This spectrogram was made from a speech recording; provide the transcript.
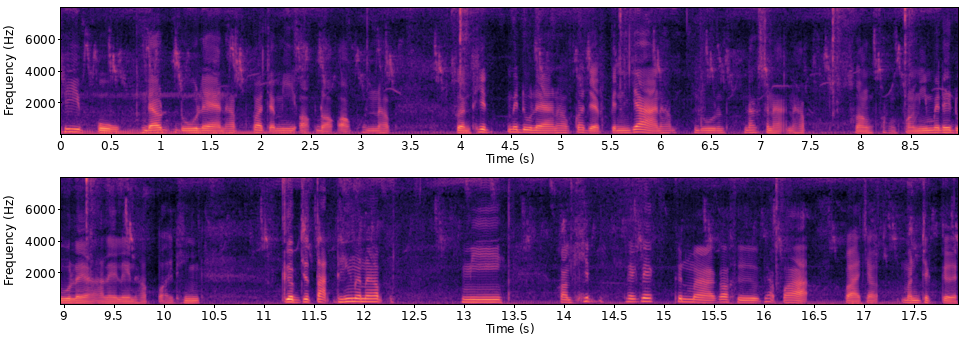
ที่ปลูกแล้วดูแลนะครับ ก็จะมีออกดอกออกผลนะครับ ส่วนที่ไม่ดูแลนะครับ ก็จะเป็นหญ้านะครับ ดูลักษณะนะครับสองฝั่งฝั่งนี้ไม่ได้ดูแลอะไรเลยนะครับ ปล่อยทิ้ง เกือบจะตัดทิ้งแล้วนะครับ มีความคิดเล็กๆขึ้นมาก็คือแบบว่ากว่าจะมันจะเกิด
